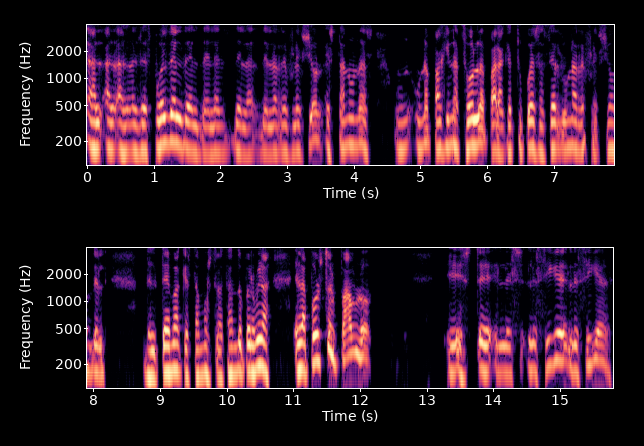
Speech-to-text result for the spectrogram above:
al, después del, de, la, reflexión están unas, una página sola para que tú puedas hacer una reflexión del, del tema que estamos tratando. Pero mira, el apóstol Pablo este, les sigue, les sigue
